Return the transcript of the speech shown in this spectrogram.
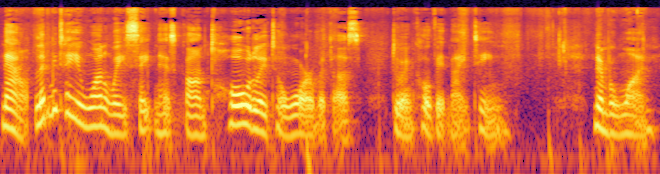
Now, let me tell you one way Satan has gone totally to war with us during COVID 19. Number one,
